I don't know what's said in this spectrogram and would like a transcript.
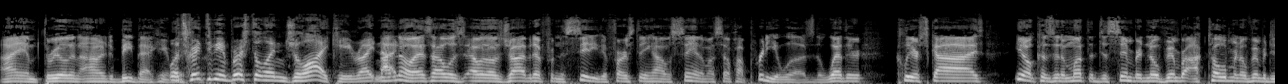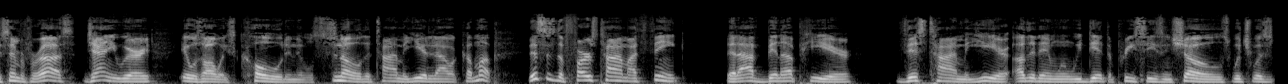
I am thrilled and honored to be back here. Well, it's great to be in Bristol in July, Key. Right now, I know. As I was, I was, I was driving up from the city, the first thing I was saying to myself how pretty it was. The weather, clear skies. You know, because in the month of December, November, October, November, December for us, January, it was always cold and it was snow. The time of year that I would come up. This is the first time I think that I've been up here this time of year, other than when we did the preseason shows, which was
